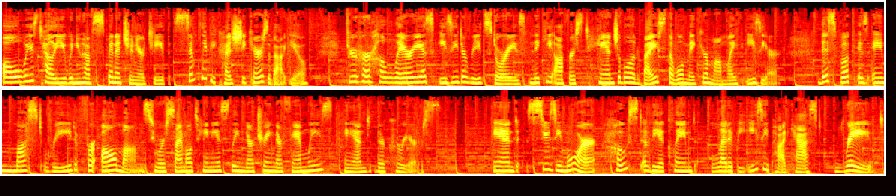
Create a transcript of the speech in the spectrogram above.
always tell you when you have spinach in your teeth simply because she cares about you. Through her hilarious, easy to read stories, Nikki offers tangible advice that will make your mom life easier. This book is a must read for all moms who are simultaneously nurturing their families and their careers. And Susie Moore, host of the acclaimed Let It Be Easy podcast, raved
